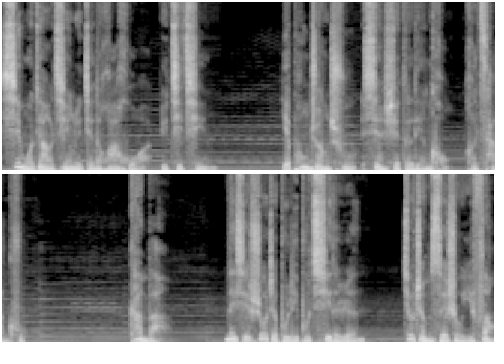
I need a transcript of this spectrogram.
细磨掉情侣间的花火与激情，也碰撞出现实的脸孔。和残酷。看吧，那些说着不离不弃的人，就这么随手一放，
